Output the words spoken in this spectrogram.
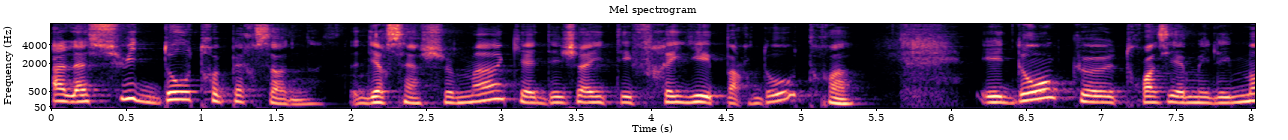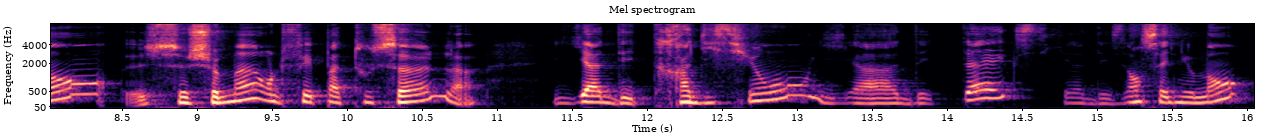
à la suite d'autres personnes. C'est-à-dire c'est un chemin qui a déjà été frayé par d'autres. Et donc, euh, troisième élément, ce chemin, on ne le fait pas tout seul. Il y a des traditions, il y a des textes, il y a des enseignements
